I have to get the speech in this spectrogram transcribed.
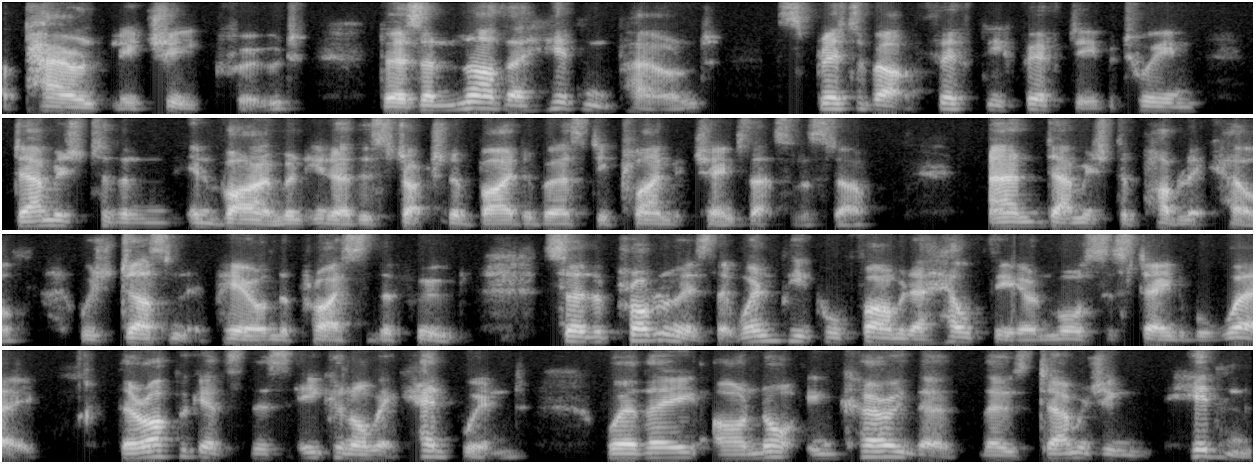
apparently cheap food, there's another hidden pound split about 50-50 between damage to the environment, you know, the destruction of biodiversity, climate change, that sort of stuff, and damage to public health, which doesn't appear on the price of the food. So the problem is that when people farm in a healthier and more sustainable way, they're up against this economic headwind where they are not incurring the, those damaging hidden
